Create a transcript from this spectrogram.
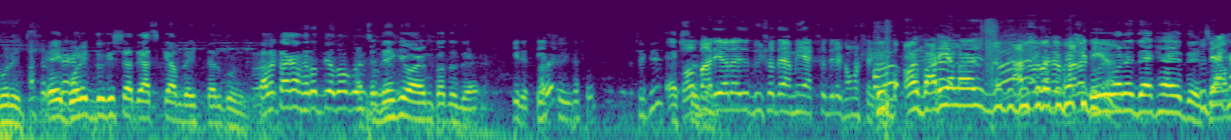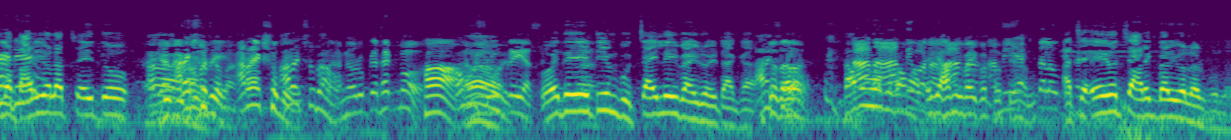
গরিব এই গরিব দুঃখীর সাথে আজকে আমরা ইফতার করি তাহলে টাকা ফেরত দিয়ে দাও আচ্ছা দেখি অয়ন কত দেয়। কি রে ও বাড়িওয়ালা যে দুইশো দেয় আমি একশো দিলে সমস্যা কি? ওই বাড়ি যদি দুইশো টাকা বেশি তুই দিয়ে ওরে দেখাই দে যে আমরা। বাড়িওয়ালা চাই তো দে আরও একশো দে আমি ওর উপরে থাকব? হ্যাঁ। ওর উপরেই আছে। ওই যে এটিএম বুথ চাইলেই বাইর হয় টাকা। না যে আমি বাই করতেছি আচ্ছা এই হচ্ছে আরেক বাড়িওয়ালার বলো।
